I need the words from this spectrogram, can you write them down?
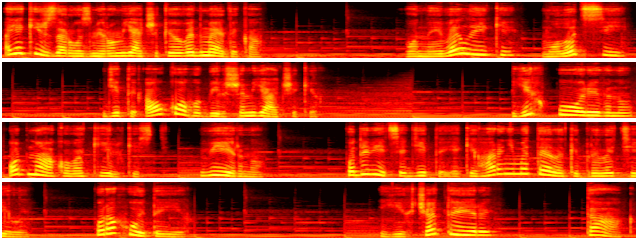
А які ж за розміром м'ячики у ведмедика? Вони великі, молодці. Діти, а у кого більше м'ячиків? Їх порівну, однакова кількість. Вірно. Подивіться, діти, які гарні метелики прилетіли. Порахуйте їх. Їх чотири. Так,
